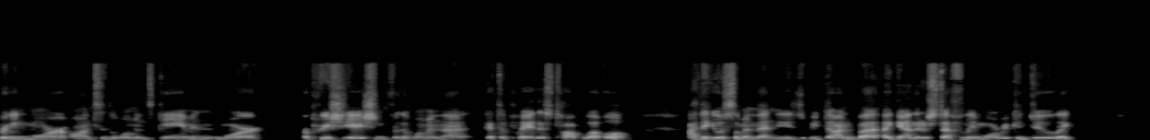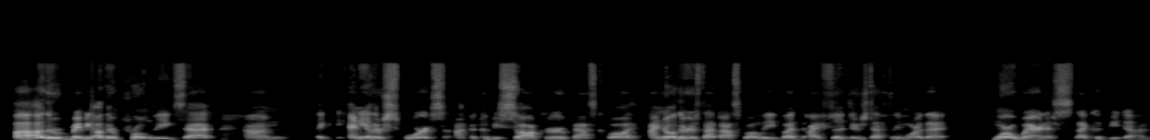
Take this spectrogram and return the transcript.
bringing more onto the women's game and more appreciation for the women that get to play at this top level. I think it was something that needs to be done, but again, there's definitely more we can do. Like uh, other maybe other pro leagues that um like any other sports. It could be soccer, basketball. I know there is that basketball league, but I feel like there's definitely more that more awareness that could be done.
